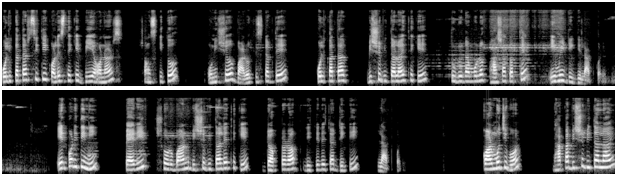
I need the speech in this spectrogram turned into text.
কলিকাতার সিটি কলেজ থেকে বিএ অনার্স সংস্কৃত উনিশশো বারো খ্রিস্টাব্দে কলকাতা বিশ্ববিদ্যালয় থেকে তুলনামূলক ভাষা তত্ত্বে এমএ ডিগ্রি লাভ করেন। এরপরে তিনি প্যারির সোরবান বিশ্ববিদ্যালয় থেকে ডক্টর অফ লিটারেচার ডিগ্রি লাভ করেন। কর্মজীবন ঢাকা বিশ্ববিদ্যালয়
